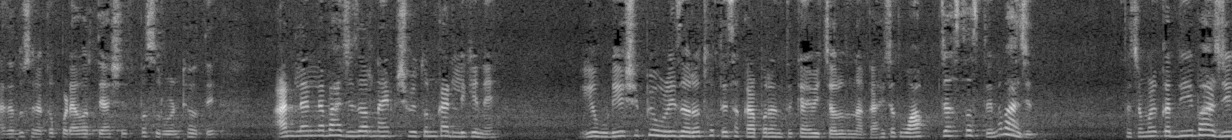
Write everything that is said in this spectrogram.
आता दुसऱ्या कपड्यावरती अशी पसरवून ठेवते. आणल्या आणल्या भाजी जर नाही पिशवीतून काढली की नाही एवढी अशी पिवळी जरत होते सकाळपर्यंत काय विचारूच नका. ह्याच्यात वाफ जास्त असते ना भाजीत. त्याच्यामुळे कधी भाजी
